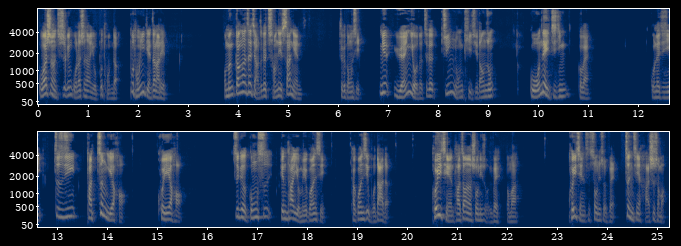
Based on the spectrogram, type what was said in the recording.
国外市场其实跟国内市场有不同的，不同一点在哪里？我们刚刚在讲这个成立三年这个东西，因为原有的这个金融体系当中，国内基金，各位，国内基金，这支基金它挣也好，亏也好，这个公司跟它有没有关系？它关系不大的，亏钱它照样收你手续费，懂吗？亏钱是收你手续费，挣钱还是什么？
